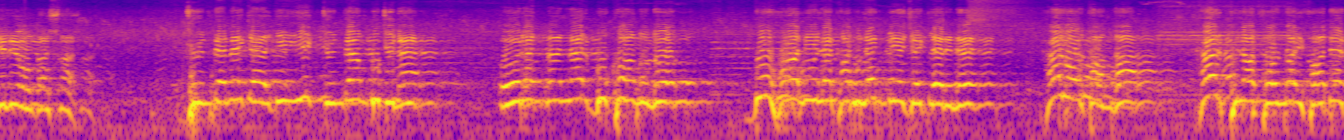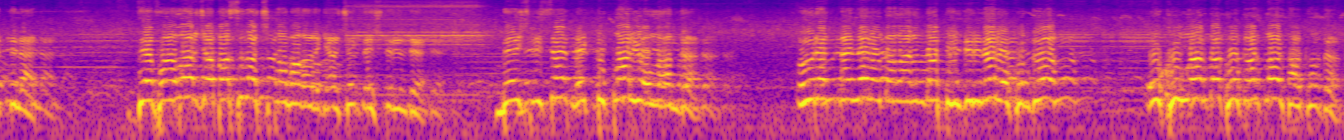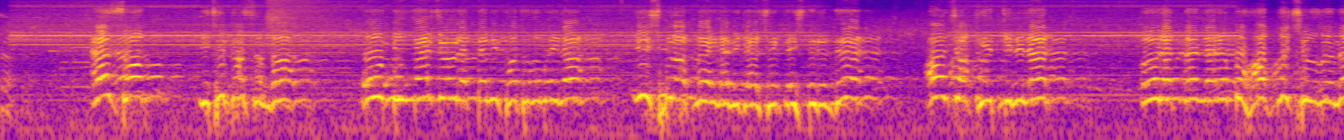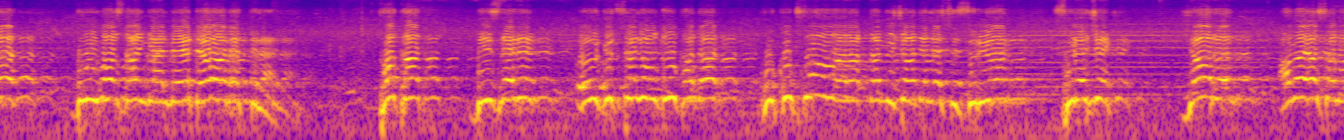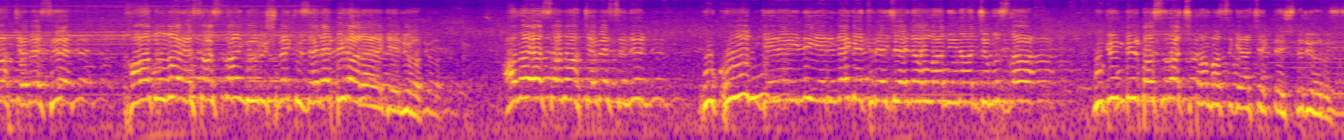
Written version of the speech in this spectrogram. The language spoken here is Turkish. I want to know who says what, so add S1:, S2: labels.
S1: Sevgili yoldaşlar, gündeme geldiği ilk günden bugüne öğretmenler bu kanunu bu haliyle kabul etmeyeceklerini her ortamda, her platformda ifade ettiler. Defalarca basın açıklamaları gerçekleştirildi. Meclise mektuplar yollandı. Öğretmenler odalarında bildiriler okundu. Okullarda kokartlar takıldı. En son 2 Kasım'da on binlerce öğretmenin katılımıyla iş bırakma eylemi gerçekleştirildi. Ancak yetkililer öğretmenlerin bu haklı çığlığını duymazdan gelmeye devam ettiler. Fakat bizlerin örgütsel olduğu kadar hukuksal olarak da mücadelesi sürüyor, sürecek. Yarın Anayasa Mahkemesi kanunu esastan görüşmek üzere bir araya geliyor. Anayasa Mahkemesi'nin hukukun gereğini yerine getireceğine olan inancımızla bugün bir basın açıklaması gerçekleştiriyoruz.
